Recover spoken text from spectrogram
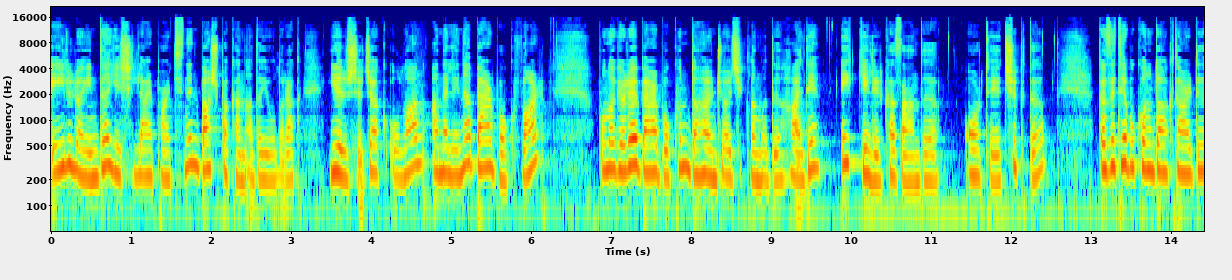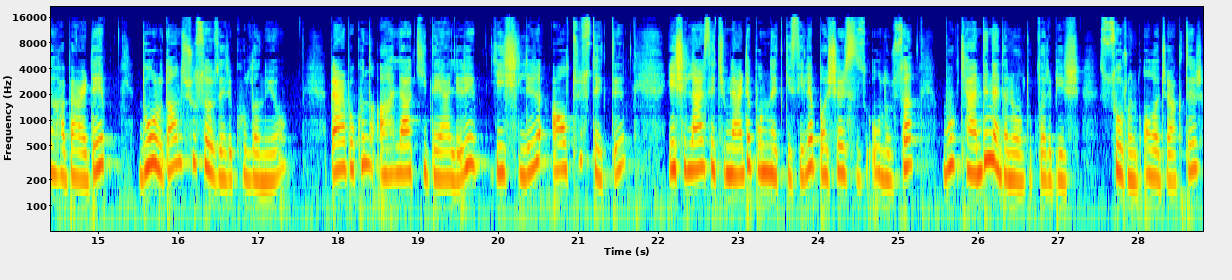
Eylül ayında Yeşiller Partisi'nin başbakan adayı olarak yarışacak olan Annalena Baerbock var. Buna göre Baerbock'un daha önce açıklamadığı halde ek gelir kazandığı ortaya çıktı. Gazete bu konuda aktardığı haberde doğrudan şu sözleri kullanıyor. Baerbock'un ahlaki değerleri Yeşilleri alt üst etti. Yeşiller seçimlerde bunun etkisiyle başarısız olursa bu kendi neden oldukları bir sorun olacaktır.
